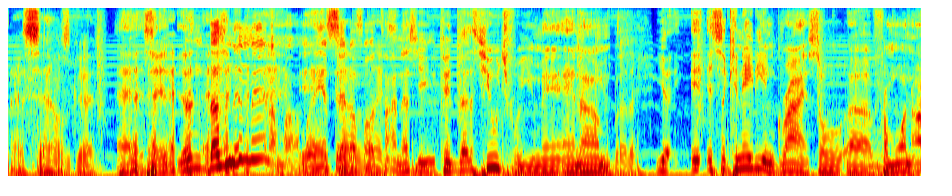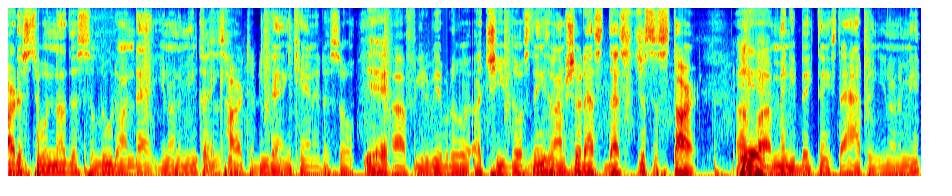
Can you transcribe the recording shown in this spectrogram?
That sounds good. Uh, it doesn't, doesn't it, man? I'm, I'm Yeah, it up all the nice. time. That's that's huge for you, man. And um, you, brother. yeah, it, it's a Canadian grind. So uh, from one artist to another, salute on that. You know what I mean? Because it's you. hard to do that in Canada. So Yeah. uh, for you to be able to achieve those things, and I'm sure that's that's just a start of Yeah. uh, many big things to happen. You know what I mean?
